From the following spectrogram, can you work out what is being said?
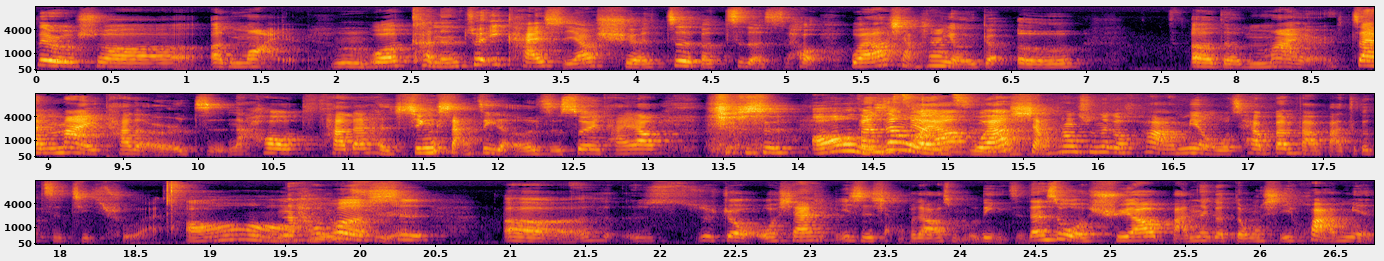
例如说 admire，嗯，我可能最一开始要学这个字的时候，我要想象有一个鹅呃的迈尔在卖他的儿子，然后他在很欣赏自己的儿子，所以他要就是哦，反正我要我要想象出那个画面，我才有办法把这个字记出来。哦，然后或者是呃，就就我现在一时想不到什么例子，但是我需要把那个东西画面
